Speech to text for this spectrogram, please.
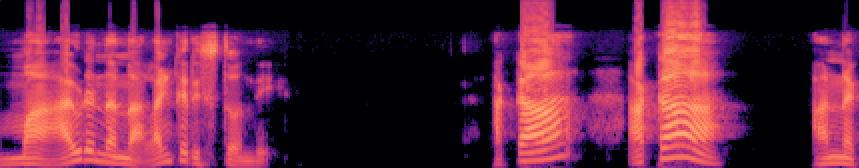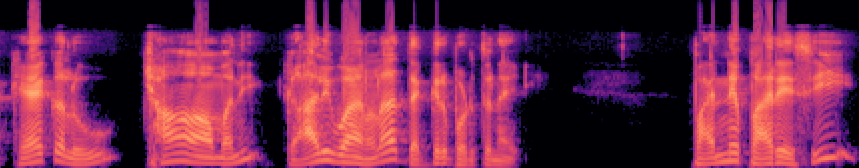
మా ఆవిడ నన్ను అలంకరిస్తోంది. అక్కా అక్కా అన్న కేకలు ఛామని గాలివానలా దగ్గర పడుతున్నాయి. పన్నె పారేసి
